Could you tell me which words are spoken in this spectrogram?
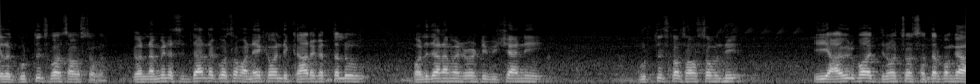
ఇలా గుర్తుంచుకోవాల్సిన అవసరం ఉంది. ఇవాళ నమ్మిన సిద్ధాంతం కోసం అనేక మంది కార్యకర్తలు బలిదానమైనటువంటి విషయాన్ని గుర్తుంచుకోవాల్సిన అవసరం ఉంది. ఈ ఆవిర్భావ దినోత్సవం సందర్భంగా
